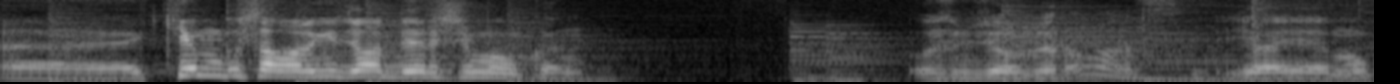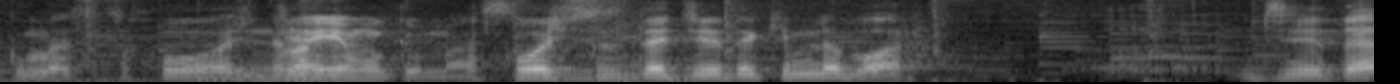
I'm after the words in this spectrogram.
e, kim bu savolga javob berishi mumkin? O'zim javob beraman. Yo yo mumkin emas. Xo'sh nimaga mumkin emas? Xo'sh sizda jda kimlar bor? Jda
